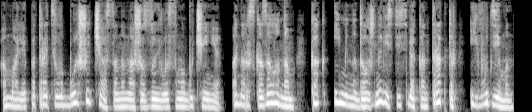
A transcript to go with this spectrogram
Амалия потратила больше часа на наше Зуило самообучение. Она рассказала нам, как именно должны вести себя контрактор и его демон.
